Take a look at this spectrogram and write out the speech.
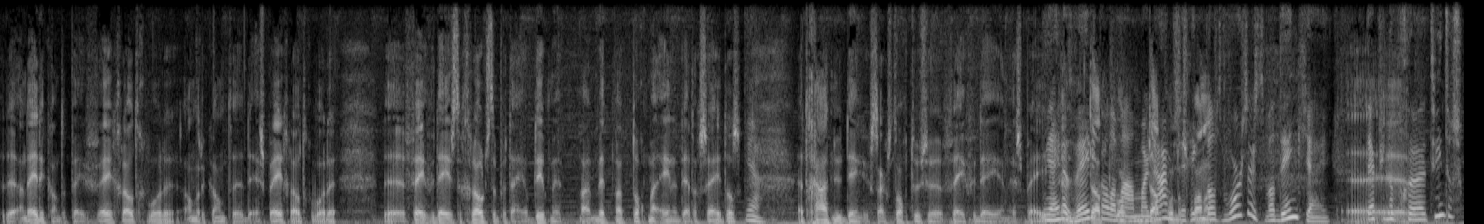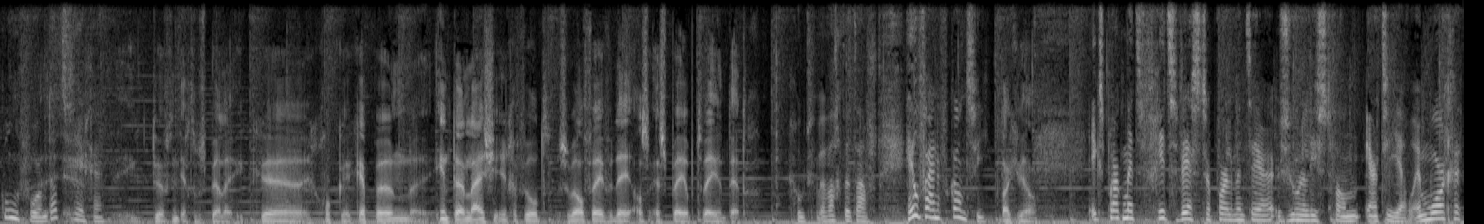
De, aan de ene kant de PVV groot geworden. Aan de andere kant eh, de SP groot geworden. De VVD is de grootste partij op dit moment. Maar met maar toch maar 31 zetels. Ja. Het gaat nu denk ik straks toch tussen VVD en SP. Nee, dat En weet ik allemaal. wordt- maar daarom zeg ik, wat wordt het? Wat denk jij? Daar heb je nog Eh, eh, 20 seconden voor om dat te zeggen. Ik durf het niet echt te voorspellen. Ik, gok, ik heb een intern lijstje ingevuld, zowel VVD als SP op 32. Goed, we wachten het af. Heel fijne vakantie. Dankjewel. Ik sprak met Frits Wester, parlementair journalist van RTL. En morgen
